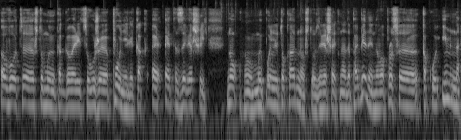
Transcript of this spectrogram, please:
вот, э, что мы, как говорится, уже поняли, как это завершить. Ну, мы поняли только одно, что завершать надо победой, но вопрос, какой именно,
